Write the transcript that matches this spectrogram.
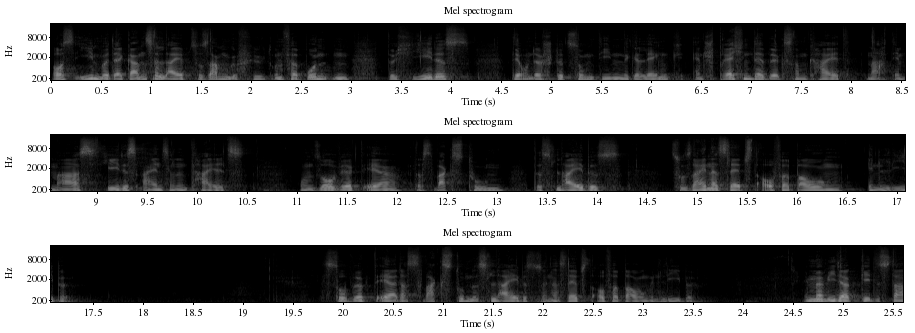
Aus ihm wird der ganze Leib zusammengefügt und verbunden durch jedes der Unterstützung dienende Gelenk entsprechend der Wirksamkeit nach dem Maß jedes einzelnen Teils und so wirkt er das Wachstum des Leibes zu seiner Selbstauferbauung in Liebe. So wirkt er das Wachstum des Leibes zu seiner Selbstauferbauung in Liebe. Immer wieder geht es da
